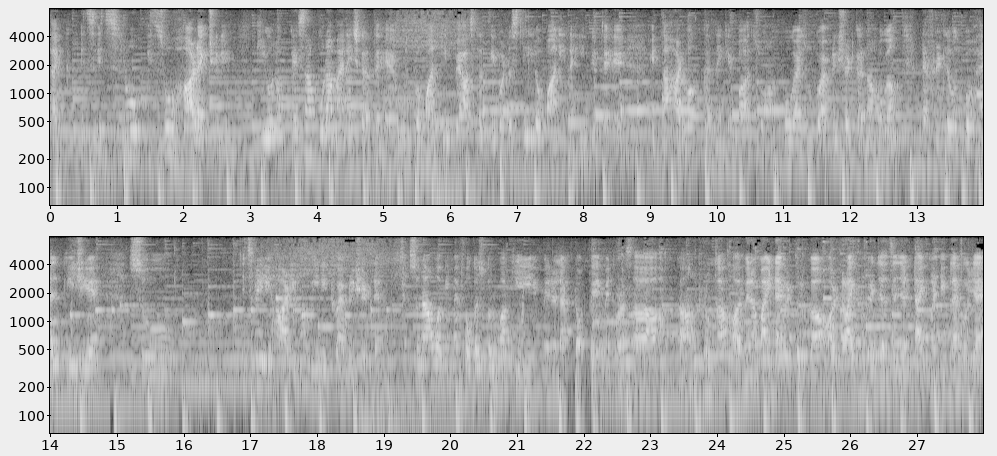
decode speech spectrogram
Like it's it's it's so hard actually कि वो लोग कैसा पूरा मैनेज करते हैं। उनको पानी की प्यास लगती है बट स्टिल वो पानी नहीं पीते हैं इतना हार्ड वर्क करने के बाद। सो so, हमको गाइज़ उनको अप्रिशिएट करना होगा। डेफिनेटली उनको हेल्प कीजिए। So it's really hard you know we need to appreciate them so now अभी मैं फोकस करूँगा कि मेरे लैपटॉप पे मैं थोड़ा सा काम करूँगा और मेरा माइंड डाइवर्ट करूँगा और ट्राई करूँगा जल्द से जल्द टाइम मल्टीप्लाई हो जाए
